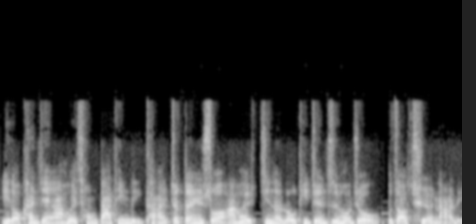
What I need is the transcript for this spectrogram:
一楼看见阿慧从大厅离开，就等于说阿慧进了楼梯间之后就。就不知道去了哪里。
